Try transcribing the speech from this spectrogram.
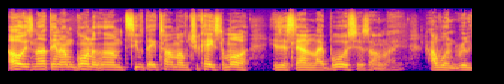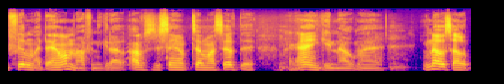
oh, it's nothing. I'm going to um see what they talking about with your case tomorrow. It just sounded like bullshit. So I'm like, I wasn't really feeling like damn. I'm not finna get out. I was just saying, telling myself that like I ain't getting out, man. Mm. You know. So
